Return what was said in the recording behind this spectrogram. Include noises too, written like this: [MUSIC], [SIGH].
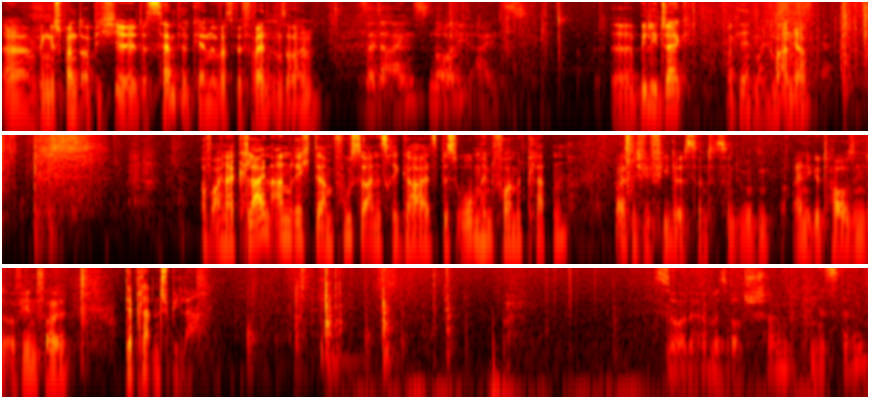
Äh, bin gespannt, ob ich äh, das Sample kenne, was wir verwenden sollen. Seite 1, Noah-Lied 1. Äh, Billy Jack. Okay, mach ich mal an, ja? Auf einer kleinen Anrichte am Fuße eines Regals bis oben hin voll mit Platten. Ich weiß nicht, wie viele es sind. Es sind über einige tausend auf jeden Fall. Der Plattenspieler. So, da haben wir es auch schon. Knistern.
